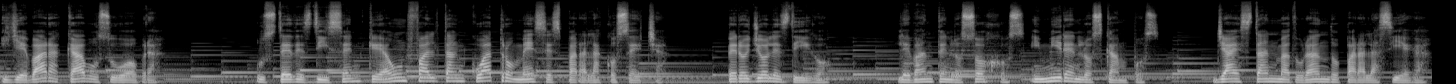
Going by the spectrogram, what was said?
y llevar a cabo su obra. Ustedes dicen que aún faltan cuatro meses para la cosecha, pero yo les digo, levanten los ojos y miren los campos, ya están madurando para la siega.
